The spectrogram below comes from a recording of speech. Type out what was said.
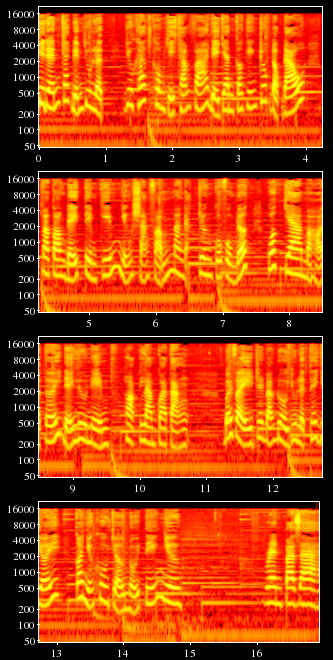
khi đến các điểm du lịch, du khách không chỉ khám phá địa danh có kiến trúc độc đáo mà còn để tìm kiếm những sản phẩm mang đặc trưng của vùng đất, quốc gia mà họ tới để lưu niệm hoặc làm quà tặng. Bởi vậy, trên bản đồ du lịch thế giới có những khu chợ nổi tiếng như Grand Plaza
